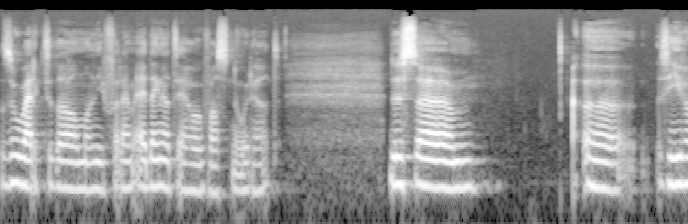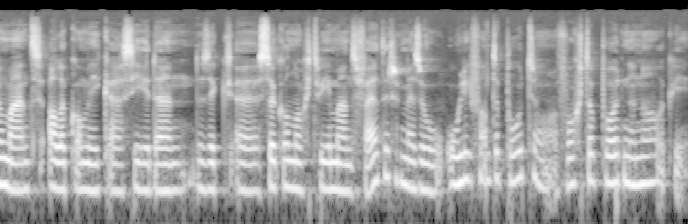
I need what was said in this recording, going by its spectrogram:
zo werkte dat allemaal niet voor hem. Ik denk dat hij vast nodig had. Dus... Uh, zeven maanden alle communicatie gedaan. Dus ik uh, sukkel nog twee maanden verder met zo olifantenpoten, vocht ophouden en al. Ik weet,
